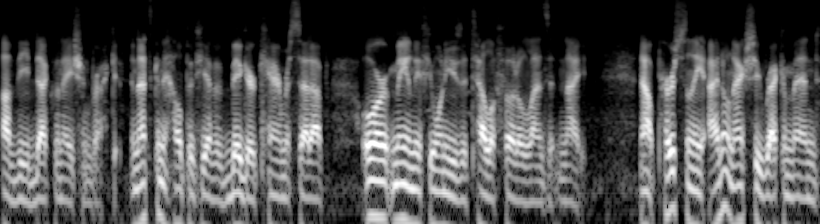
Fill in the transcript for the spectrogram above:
of the declination bracket. And that's gonna help if you have a bigger camera setup or mainly if you wanna use a telephoto lens at night. Now personally, I don't actually recommend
